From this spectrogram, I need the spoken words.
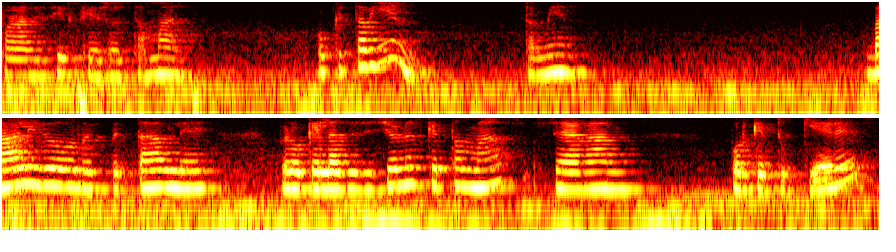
para decir que eso está mal? O que está bien, también válido, respetable, pero que las decisiones que tomas se hagan porque tú quieres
